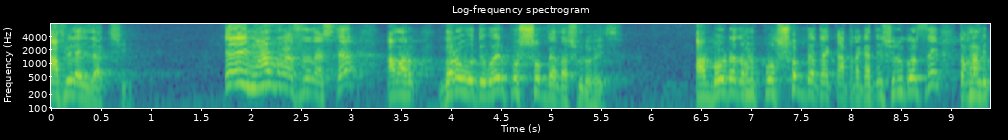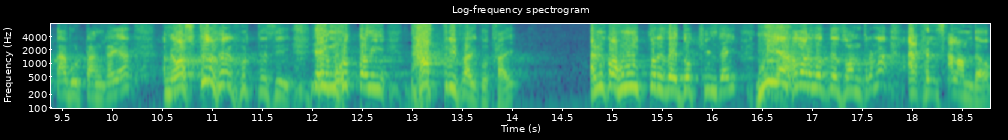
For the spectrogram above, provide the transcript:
কাফিলায় যাচ্ছি। এই মাঝ রাস্তা রাস্তা আমার গর্ভবতী বইয়ের প্রসব ব্যথা শুরু হয়েছে। আর বউটা যখন প্রসব ব্যথায় কাতরাকাতি শুরু করছে, তখন আমি তাবু টাঙ্গাইয়া আমি অস্থির হয়ে ঘুরতেছি। এই মুহূর্তে আমি ধাত্রী পাই কোথায়? আমি কখনো উত্তরে যাই, দক্ষিণ যাই, নিয়ে আমার মধ্যে যন্ত্রণা আর খালি সালাম দাও।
